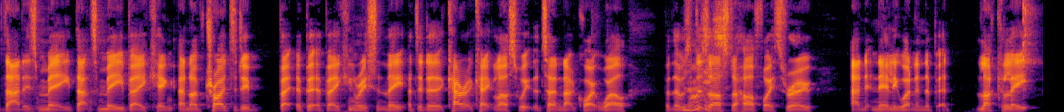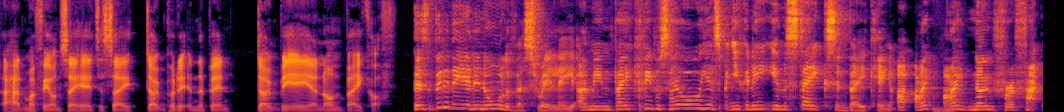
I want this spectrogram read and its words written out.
That is me. That's me baking. And I've tried to do ba- a bit of baking recently. I did a carrot cake last week that turned out quite well, but there was Nice. a disaster halfway through, and it nearly went in the bin. Luckily, I had my fiance here to say, "Don't put it in the bin. Don't be Ian on Bake Off." There's a bit of Ian in all of us, really. I mean, bake. People say, "Oh, yes, but you can eat your mistakes in baking." I, I, mm-hmm. I know for a fact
